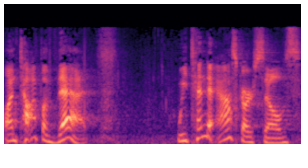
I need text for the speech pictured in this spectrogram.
On top of that, we tend to ask ourselves,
